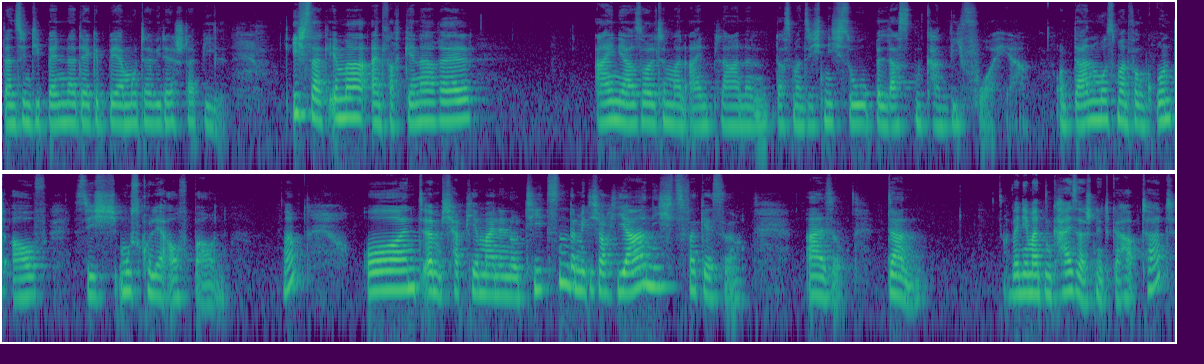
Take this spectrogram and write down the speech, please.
dann sind die Bänder der Gebärmutter wieder stabil. Ich sage immer einfach generell, ein Jahr sollte man einplanen, dass man sich nicht so belasten kann wie vorher. Und dann muss man von Grund auf sich muskulär aufbauen. Ne? Und ähm, ich habe hier meine Notizen, damit ich auch ja nichts vergesse. Also, dann, wenn jemand einen Kaiserschnitt gehabt hat,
